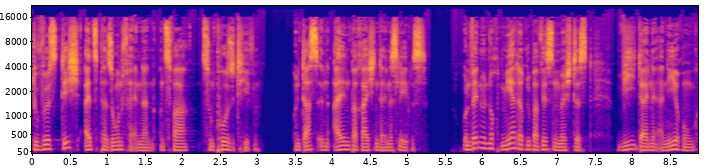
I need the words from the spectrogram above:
Du wirst dich als Person verändern und zwar zum Positiven. Und das in allen Bereichen deines Lebens. Und wenn du noch mehr darüber wissen möchtest, wie deine Ernährung,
